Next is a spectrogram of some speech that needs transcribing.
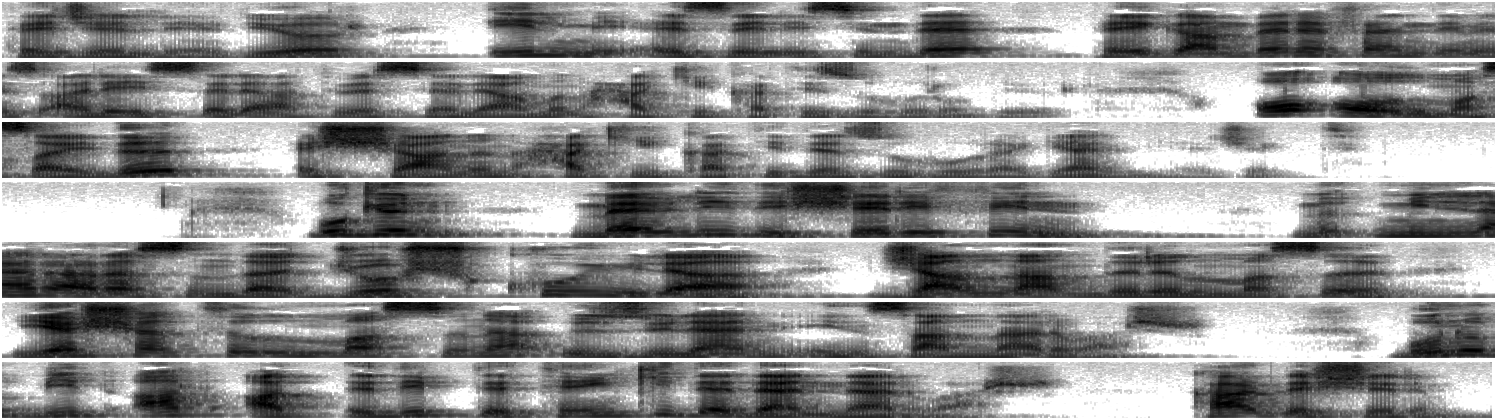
tecelli ediyor. İlmi ezelisinde Peygamber Efendimiz aleyhissalatü vesselamın hakikati zuhur oluyor. O olmasaydı eşyanın hakikati de zuhura gelmeyecekti. Bugün Mevlid-i Şerif'in müminler arasında coşkuyla canlandırılması, yaşatılmasına üzülen insanlar var. Bunu bid'at edip de tenkit edenler var. Kardeşlerim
